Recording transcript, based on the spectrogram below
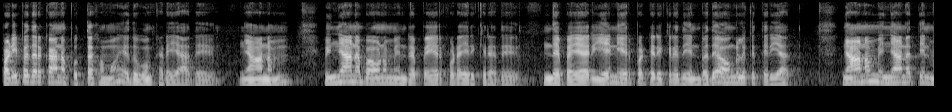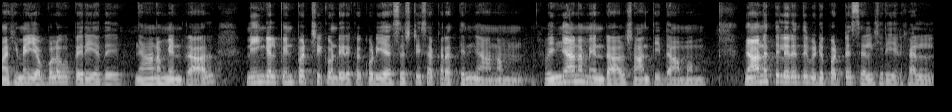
படிப்பதற்கான புத்தகமும் எதுவும் கிடையாது. ஞானம் விஞ்ஞான பவனம் என்ற பெயர் கூட இருக்கிறது. இந்த பெயர் ஏன் ஏற்பட்டிருக்கிறது என்பது அவங்களுக்கு தெரியாது. ஞானம் விஞ்ஞானத்தின் மகிமை எவ்வளவு பெரியது? ஞானம் என்றால் நீங்கள் பின்பற்றி கொண்டிருக்கக்கூடிய சிருஷ்டி சக்கரத்தின் ஞானம். விஞ்ஞானம் என்றால் சாந்தி தாமம். ஞானத்திலிருந்து விடுபட்டு செல்கிறீர்கள்.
